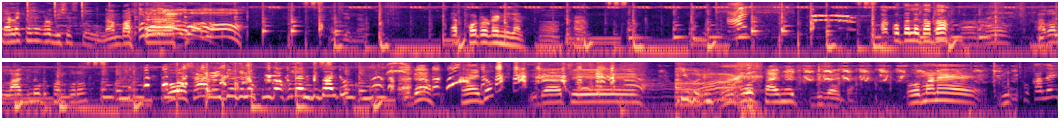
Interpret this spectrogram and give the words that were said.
তাহলে কেমন করে বিশ্বাস করব? নাম্বারটা ফটোটা নিলাম। হ্যাঁ। হ্যাঁ। থাকো তাহলে দাদা। হ্যাঁ আবার লাগলে ফোন করো। ও স্যার এই যে যেন কুঙ্কা খুলেন দিবা একটু। এটা? হ্যাঁ একটু এটা আছে কি ভোর ভোর টাইমে দিবা এটা। ও মানে সকালেই?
